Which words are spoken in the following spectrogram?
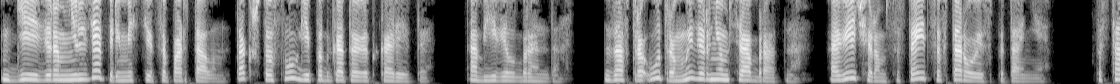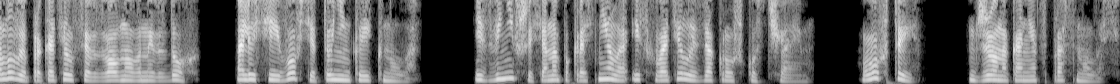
Гейзерам нельзя переместиться порталом, так что слуги подготовят кареты, объявил Брэндон. Завтра утром мы вернемся обратно, а вечером состоится второе испытание. По столовой прокатился взволнованный вздох, а Люси и вовсе тоненько икнула. Извинившись, она покраснела и схватилась за кружку с чаем. «Ух ты!» Джо наконец проснулась.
